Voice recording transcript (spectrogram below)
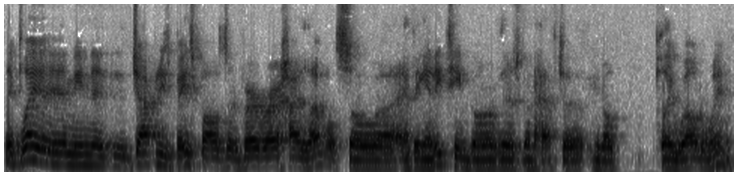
they play. I mean, Japanese baseball is at a very, very high level. So uh, I think any team going over there is going to have to, you know, play well to win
